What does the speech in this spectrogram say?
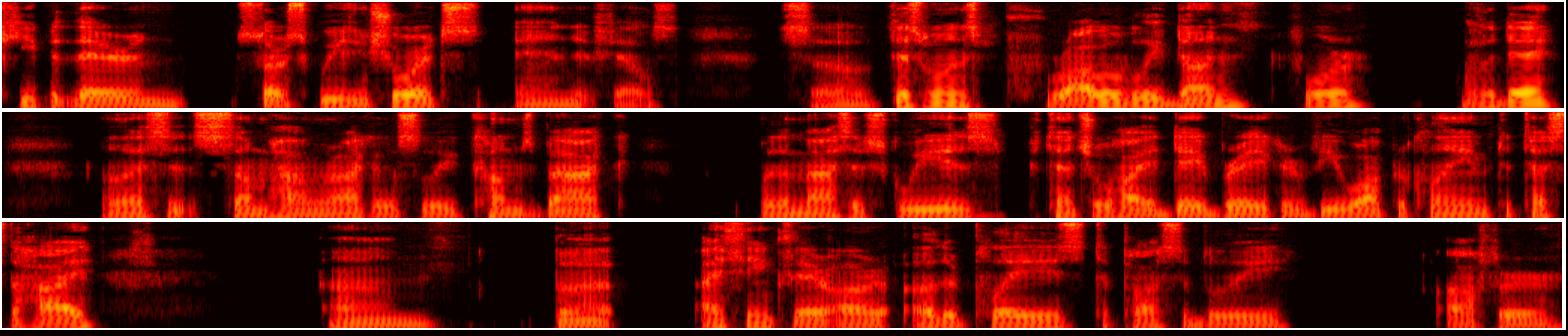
keep it there and start squeezing shorts, and it fails. So this one's probably done for the day, unless it somehow miraculously comes back with a massive squeeze, potential high at daybreak or VWAP reclaim to test the high. Um, but I think there are other plays to possibly offer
